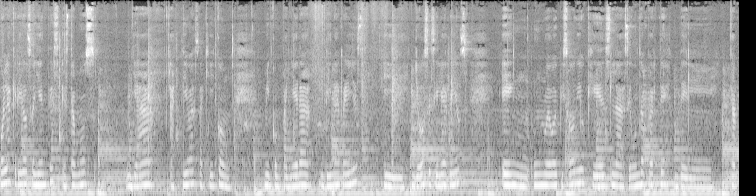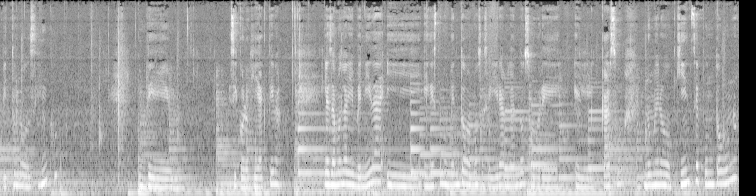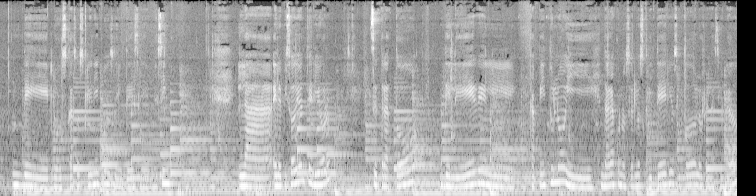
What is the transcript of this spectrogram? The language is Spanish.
Hola queridos oyentes, estamos ya activas aquí con mi compañera Dina Reyes y yo, Cecilia Ríos, en un nuevo episodio que es la segunda parte del capítulo 5 de Psicología Activa. Les damos la bienvenida y en este momento vamos a seguir hablando sobre el caso número 15.1 de los casos clínicos del DSM-5. el episodio anterior se trató de leer el capítulo y dar a conocer los criterios y todo lo relacionado.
